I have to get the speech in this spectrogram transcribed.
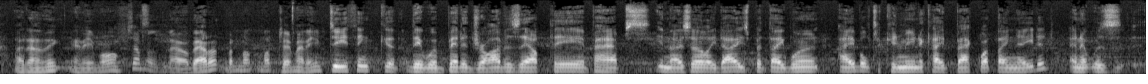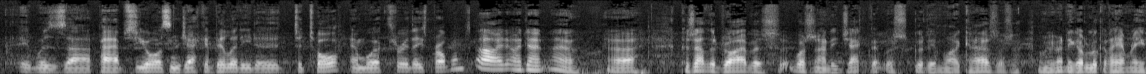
I don't think anymore. Some of them know about it, but not, not too many. Do you think that there were better drivers out there, perhaps in those early days, but they weren't able to communicate back what they needed, and it was it was uh, perhaps yours and Jack's ability to, to talk and work through these problems? Oh, I, I don't know. Because uh, other drivers, it wasn't only Jack that was good in my cars. We've only got to look at how many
